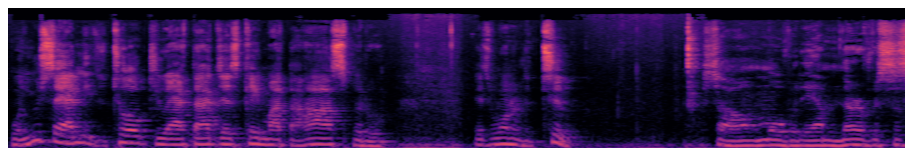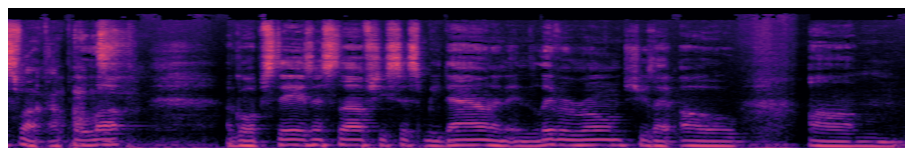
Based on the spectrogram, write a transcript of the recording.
When you say I need to talk to you after I just came out the hospital, it's one of the two. So I'm over there. I'm nervous as fuck. I pull up. I go upstairs and stuff. She sits me down and in the living room. She's like, "Oh, um,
